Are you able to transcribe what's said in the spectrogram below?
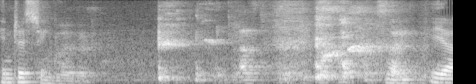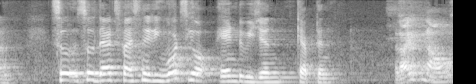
Interesting. Last. Sorry. Yeah. So, so that's fascinating. What's your end vision, Captain? Right now,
